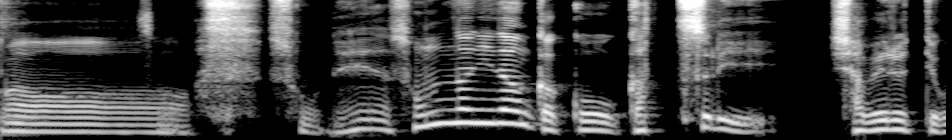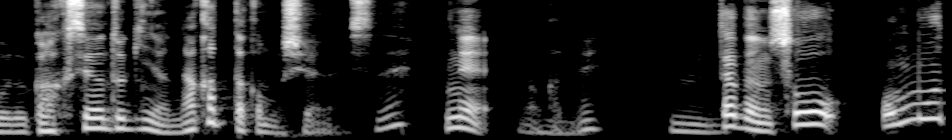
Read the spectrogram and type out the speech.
ああ、そうね。そんなになんかこう、がっつり喋るっていうこと、学生の時にはなかったかもしれないですね。ね、なんかね。うん。多分そう思っ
